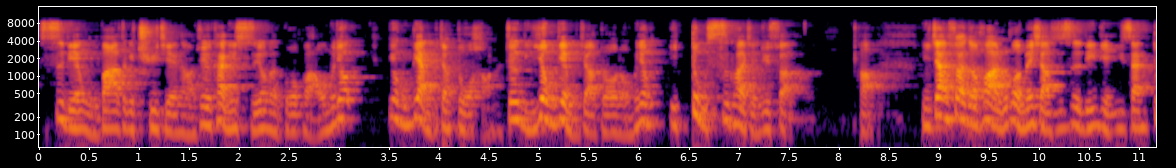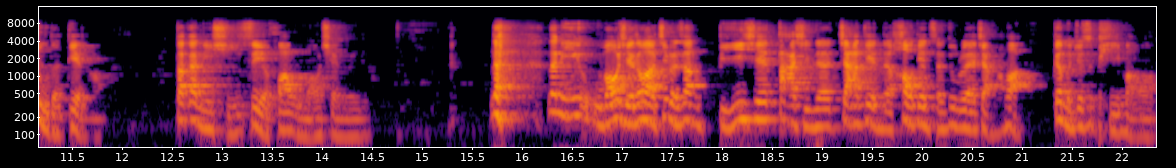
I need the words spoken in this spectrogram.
四点五八这个区间哦，就是看你使用的多寡。我们就用量比较多好了，就是你用电比较多了，我们用一度四块钱去算。好了。好，你这样算的话，如果每小时是零点一三度的电哈，大概你洗一次也花五毛钱而已。那。那你五毛钱的话，基本上比一些大型的家电的耗电程度来讲的话，根本就是皮毛啊！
